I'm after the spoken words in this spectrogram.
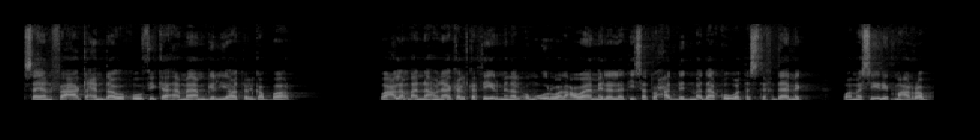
سينفعك عند وقوفك أمام جليات الجبار. واعلم أن هناك الكثير من الأمور والعوامل التي ستحدد مدى قوة استخدامك ومسيرك مع الرب.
